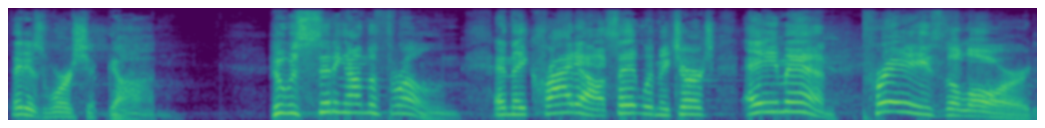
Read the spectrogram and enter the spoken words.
They just worship God who was sitting on the throne. And they cried out, say it with me, church, Amen. Praise the Lord.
